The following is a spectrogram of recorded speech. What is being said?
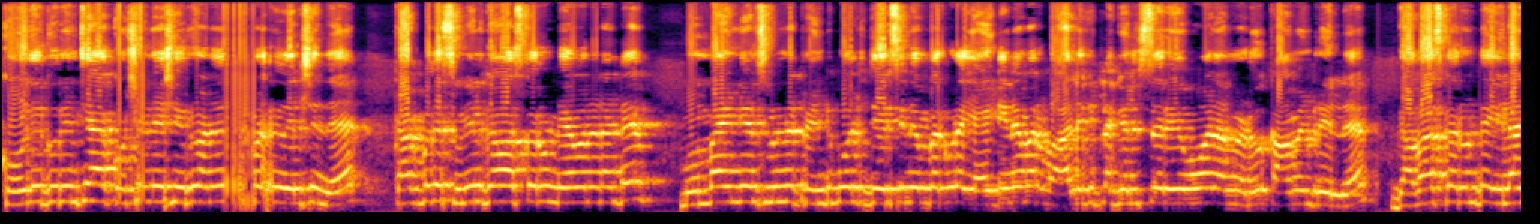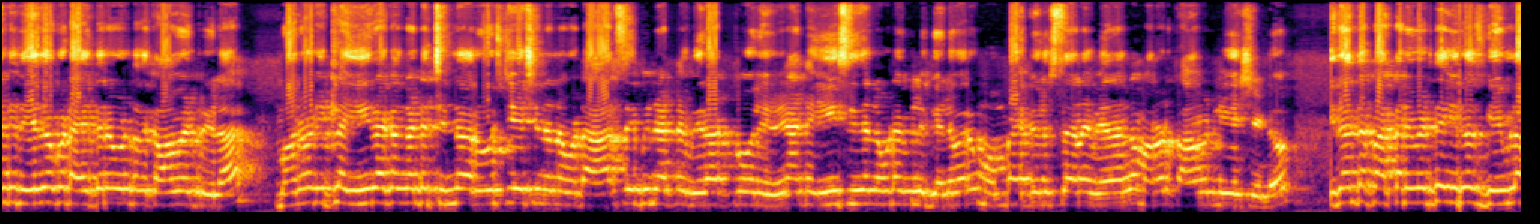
కోహ్లీ గురించి ఆ క్వశ్చన్ వేసిర్రు అనేది మనకు తెలిసిందే. కాకపోతే సునీల్ గవాస్కర్ ఉండి ఏమన్నాడంటే ముంబై ఇండియన్స్ ఉన్న ట్రెండ్ బోల్ట్ జెర్సీ నెంబర్ కూడా ఎయిటీనే మరి వాళ్ళకి ఇట్లా గెలుస్తారేమో అని అన్నాడు కామెంటరీలే. గవాస్కర్ ఉంటే ఇలాంటిది ఏదో ఒకటి అయితేనే ఉంటది కామెంటరీలా. మనోడు ఇట్లా ఈ రకంగా అంటే చిన్న రోస్ట్ చేసిండు అనమాట ఆర్సీబీ అంటే విరాట్ కోహ్లీని అంటే ఈ సీజన్లో కూడా వీళ్ళు గెలవరు ముంబై గెలుస్తారనే విధంగా మనోడు కామెంట్లు చేసిండు. ఇదంతా పక్కన పెడితే ఈ రోజు గేమ్లో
